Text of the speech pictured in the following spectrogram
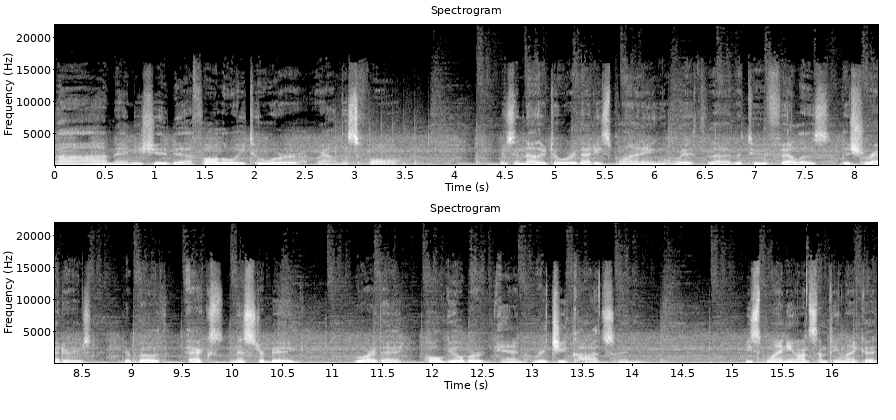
Um, and he should uh, follow a tour around this fall. There's another tour that he's planning with uh, the two fellas, the Shredders. They're both ex Mr. Big, who are they? Paul Gilbert and Richie Kotzen. He's planning on something like a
